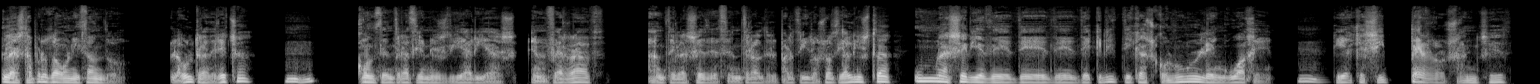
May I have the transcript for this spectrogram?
la está protagonizando la ultraderecha, concentraciones diarias en Ferraz, ante la sede central del Partido Socialista, una serie de, de, de, de críticas con un lenguaje Mm. Que, que si perro Sánchez,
